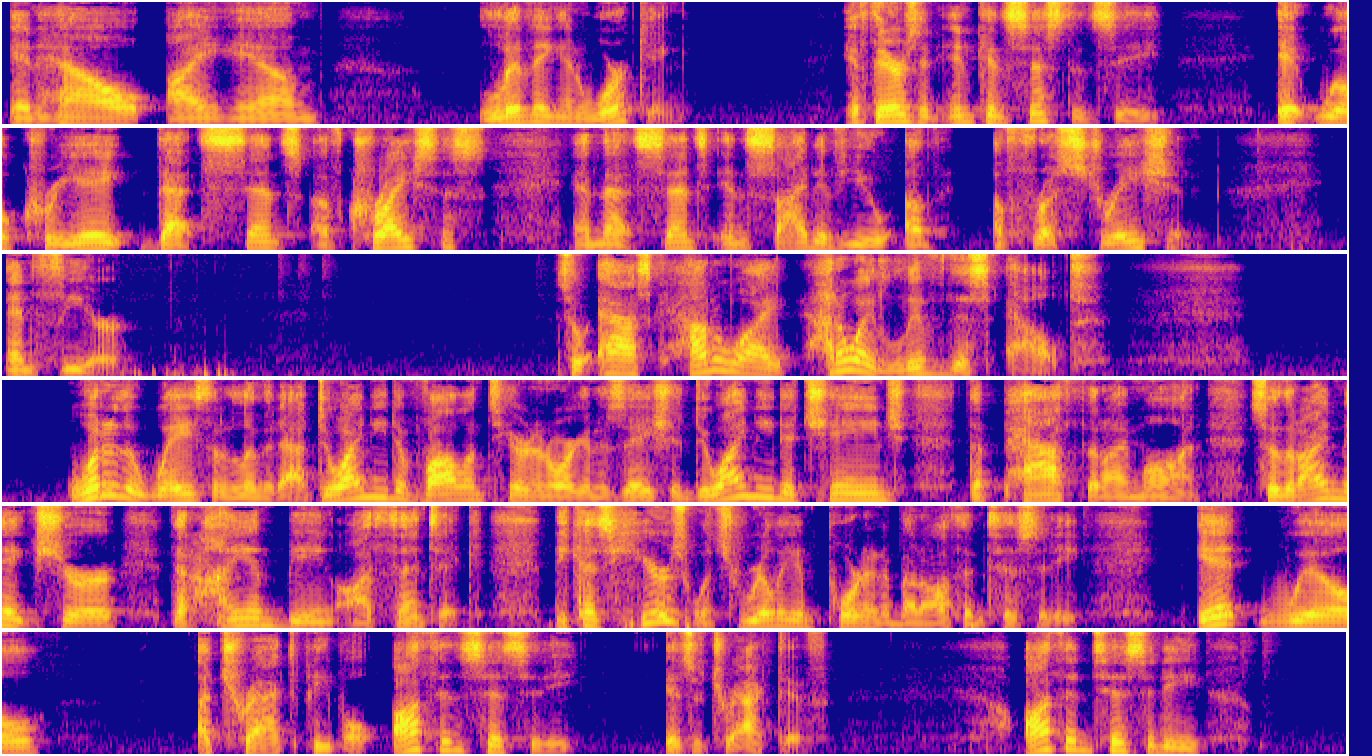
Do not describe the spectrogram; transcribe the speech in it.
in how I am living and working? If there's an inconsistency, it will create that sense of crisis and that sense inside of you of, of frustration and fear. So ask, how do I how do I live this out? What are the ways that I live it out? Do I need to volunteer in an organization? Do I need to change the path that I'm on so that I make sure that I am being authentic? Because here's what's really important about authenticity it will attract people. Authenticity is attractive. Authenticity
